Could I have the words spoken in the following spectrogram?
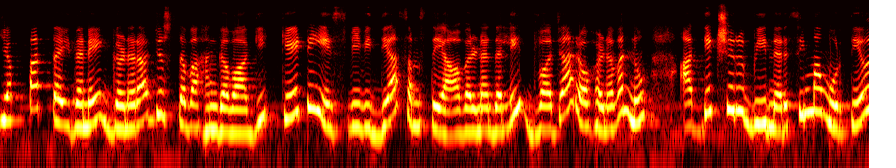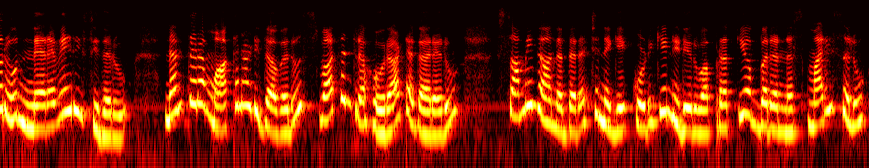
ಎಪ್ಪತ್ತೈದನೇ ಗಣರಾಜ್ಯೋತ್ಸವ ಅಂಗವಾಗಿ ಕೆಟಿಎಸ್ವಿ ವಿದ್ಯಾಸಂಸ್ಥೆಯ ಆವರಣದಲ್ಲಿ ಧ್ವಜಾರೋಹಣವನ್ನು ಅಧ್ಯಕ್ಷರು ಬಿ. ನರಸಿಂಹಮೂರ್ತಿಯವರು ನೆರವೇರಿಸಿದರು. ನಂತರ ಮಾತನಾಡಿದ ಅವರು, ಸ್ವಾತಂತ್ರ್ಯ ಹೋರಾಟಗಾರರು ಸಂವಿಧಾನದ ರಚನೆಗೆ ಕೊಡುಗೆ ನೀಡಿರುವ ಪ್ರತಿಯೊಬ್ಬರನ್ನು ಸ್ಮರಿಸಲು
